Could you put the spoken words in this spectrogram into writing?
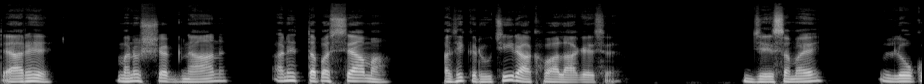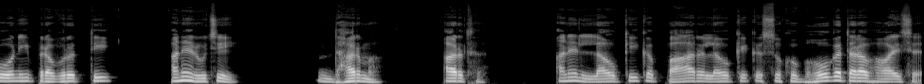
ત્યારે મનુષ્ય જ્ઞાન અને તપસ્યામાં અધિક રુચિ રાખવા લાગે છે. જે સમયે લોકોની પ્રવૃત્તિ અને રુચિ, ધર્મ, અર્થ અને લૌકિક, પારલૌકિક સુખભોગ તરફ હોય છે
